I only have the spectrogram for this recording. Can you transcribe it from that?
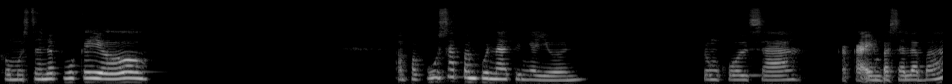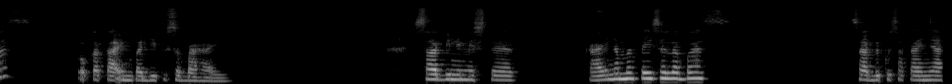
Kumusta na po kayo? Ang pag-usapan po natin ngayon tungkol sa Kakain ba sa labas o kakain ba dito sa bahay? Sabi ni Mr. Kain naman tayo sa labas. Sabi ko sa kanya,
